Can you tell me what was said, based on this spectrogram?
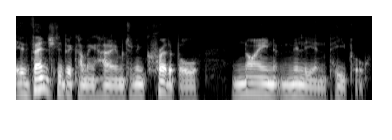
eventually becoming home to an incredible 9 million people.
